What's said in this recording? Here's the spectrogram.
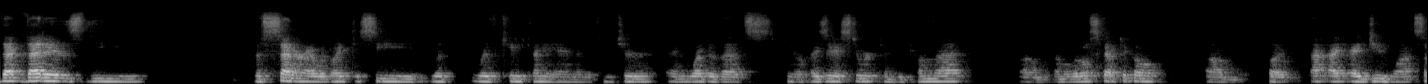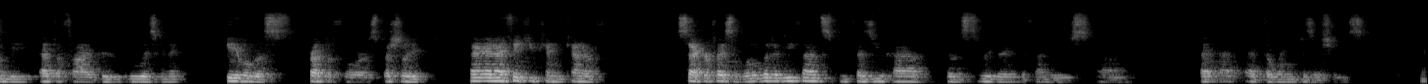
that that is the the center I would like to see with with Cade Cunningham in the future, and whether that's you know if Isaiah Stewart can become that, um, I'm a little skeptical. Um, but I, I, do want somebody at the five who who is going to be able to spread the floor, especially. And I think you can kind of sacrifice a little bit of defense because you have those three great defenders um, at, at, at, the wing positions. Yeah.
